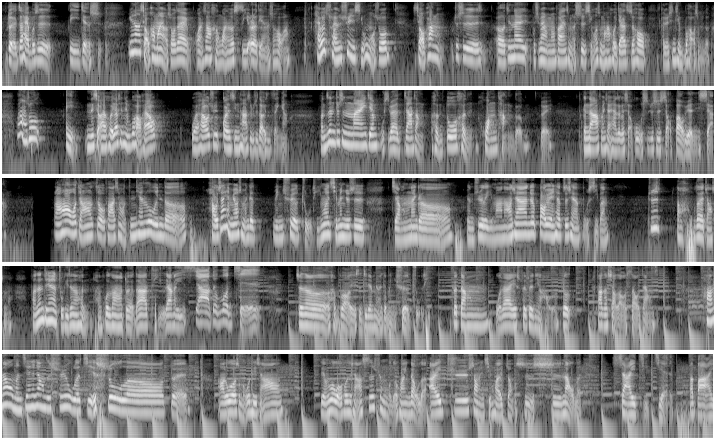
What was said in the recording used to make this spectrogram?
对，这还不是第一件事，因为那个小胖妈有时候在晚上很晚，的时候十一二点的时候啊。还会传讯息问我说：“小胖就是呃，现在补习班有没有发生什么事情？为什么他回家之后感觉心情不好什么的？”我想说：“哎，你的小孩回家心情不好，还要我还要去关心他是不是？到底是怎样？反正就是那一间补习班的家长很多，很荒唐的。对，跟大家分享一下这个小故事，就是小抱怨一下。然后我讲到这，我发现我今天录音的好像也没有什么一个。”明确的主题，因为前面就是讲那个远距离嘛，然后现在就抱怨一下之前的补习班，就是啊，我在讲什么？反正今天的主题真的很很混乱，对了，大家体谅一下，对不起，真的很不好意思，今天没有一个明确的主题，就当我在碎碎念好了，就发个小牢骚这样子。好，那我们今天就这样子虚无的结束了，对，啊，如果有什么问题想要。联络我或者想要私讯我的，欢迎到我的 IG 少女情怀总是诗。那我们下一集见，拜拜。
